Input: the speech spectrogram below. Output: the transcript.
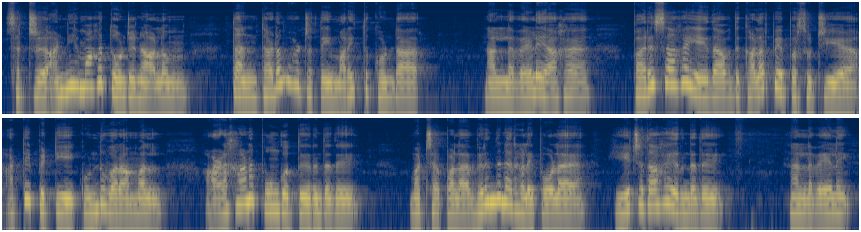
சற்று அந்நியமாக தோன்றினாலும் தன் தடுமாற்றத்தை மறைத்து கொண்டார். நல்ல வேளையாக பரிசாக ஏதாவது கலர் பேப்பர் சுற்றிய அட்டைப்பெட்டியை கொண்டு வராமல் அழகான பூங்கொத்து இருந்தது. மற்ற பல விருந்தினர்களைப் போல ஏற்றதாக இருந்தது. நல்ல வேலை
